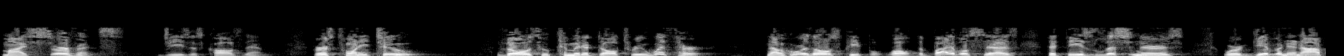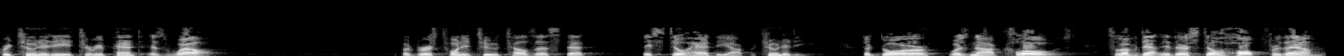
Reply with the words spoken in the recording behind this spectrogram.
My servants, Jesus calls them. Verse 22. Those who commit adultery with her. Now who are those people? Well, the Bible says that these listeners were given an opportunity to repent as well. But verse 22 tells us that they still had the opportunity. The door was not closed. So evidently there's still hope for them.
